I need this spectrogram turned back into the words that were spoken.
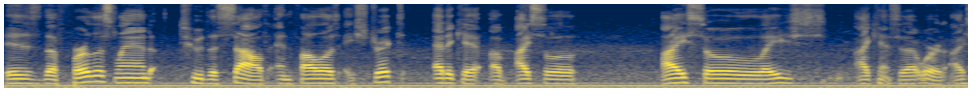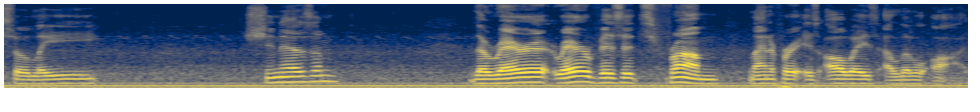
is the furthest land to the south and follows a strict etiquette of isolation isolation. I can't say that word. Isolationism. The rare rare visits from Lanifer is always a little odd.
